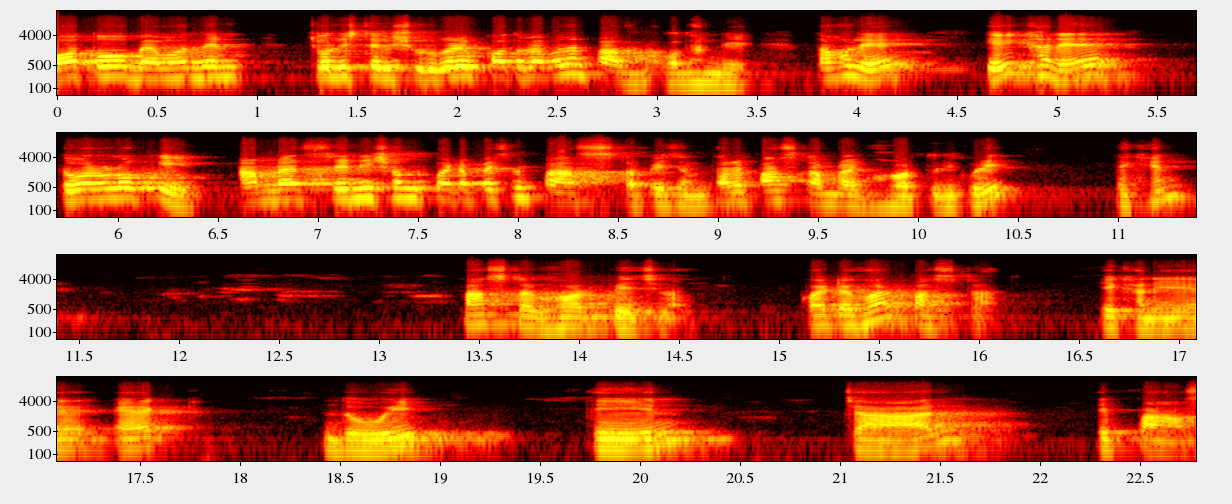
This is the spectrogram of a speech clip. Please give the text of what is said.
কত ব্যবধান চল্লিশ থেকে শুরু করে কত ব্যবধান পাঁচ ব্যবধান নিয়ে। তাহলে এইখানে তোমার হলো কি? আমরা শ্রেণি সংখ্যা কয়টা পেয়েছিলাম পাঁচটা পেয়েছিলাম। তাহলে পাঁচটা আমরা ঘর তৈরি করি। দেখেন, পাঁচটা ঘর পেয়েছিলাম। কয়টা ঘর? পাঁচটা। এখানে এক, দুই, তিন, চার পাঁচ।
